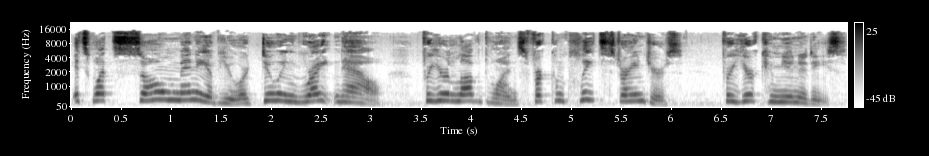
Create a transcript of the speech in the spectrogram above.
It's what so many of you are doing right now for your loved ones, for complete strangers, for your communities.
